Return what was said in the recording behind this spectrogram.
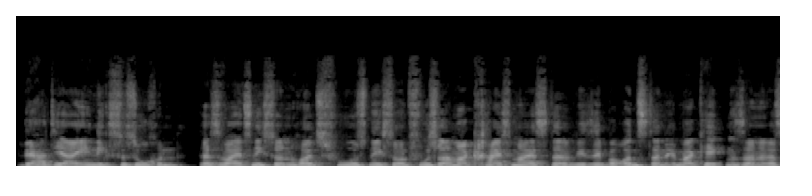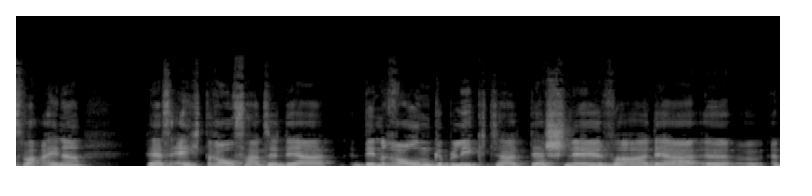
der hat hier eigentlich nichts zu suchen. Das war jetzt nicht so ein Holzfuß, nicht so ein Fußlammer Kreismeister, wie sie bei uns dann immer kicken, sondern das war einer, der es echt drauf hatte, der den Raum geblickt hat, der schnell war, der äh,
